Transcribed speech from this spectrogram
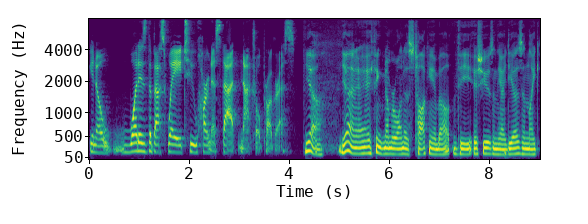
you know, what is the best way to harness that natural progress? Yeah. Yeah. And I think number one is talking about the issues and the ideas and like,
